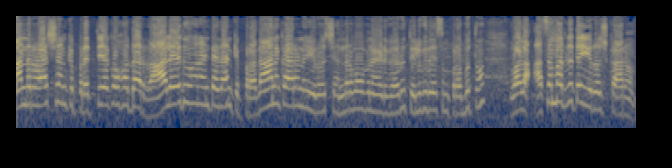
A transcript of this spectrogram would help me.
ఆంధ్ర రాష్ట్రానికి ప్రత్యేక హోదా రాలేదు అని అంటే దానికి ప్రధాన కారణం ఈరోజు చంద్రబాబు నాయుడు గారు తెలుగుదేశం ప్రభుత్వం వాళ్ళ అసమర్థత ఈరోజు కారణం.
